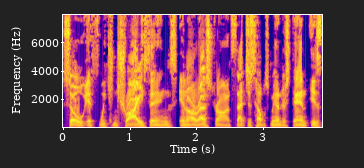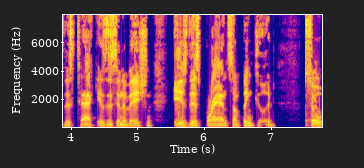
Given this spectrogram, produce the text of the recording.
So if we can try things in our restaurants, that just helps me understand is this tech, is this innovation, is this brand something good? So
